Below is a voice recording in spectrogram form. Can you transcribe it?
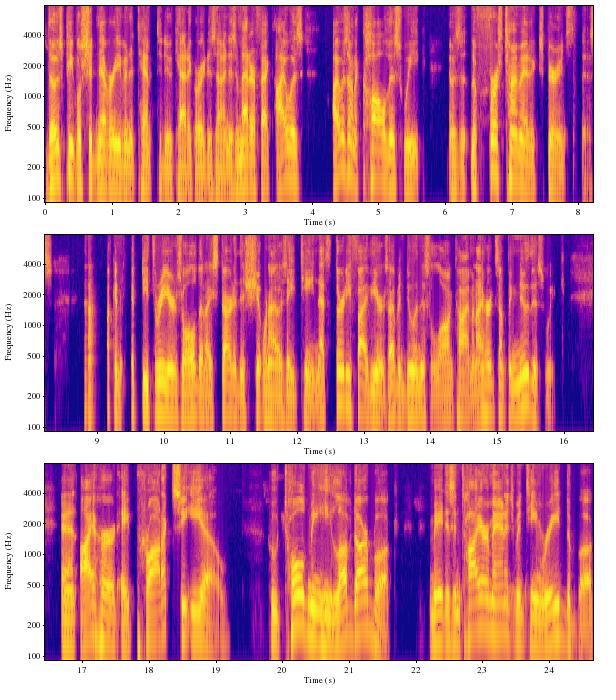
Those people should never even attempt to do category design. As a matter of fact, I was I was on a call this week. It was the first time I had experienced this. I'm fucking 53 years old and I started this shit when I was 18. That's 35 years. I've been doing this a long time and I heard something new this week. And I heard a product CEO who told me he loved our book, made his entire management team read the book,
